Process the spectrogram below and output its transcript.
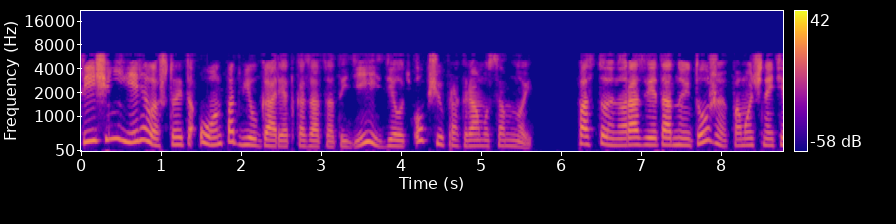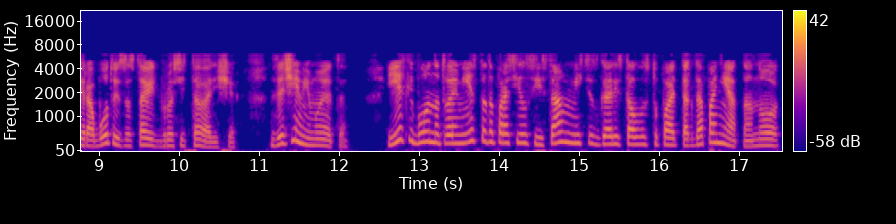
Ты еще не верила, что это он подбил Гарри отказаться от идеи сделать общую программу со мной. Постой, но разве это одно и то же помочь найти работу и заставить бросить товарища? Зачем ему это? Если бы он на твое место напросился и сам вместе с Гарри стал выступать, тогда понятно, но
